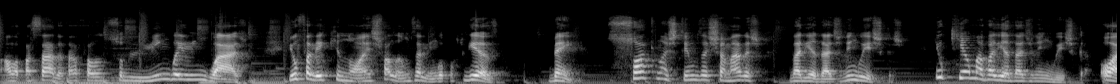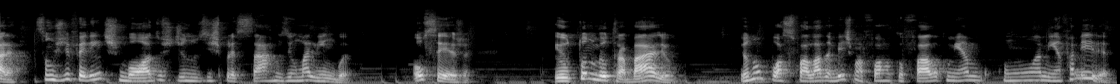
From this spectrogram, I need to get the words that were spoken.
aula passada estava falando sobre língua e linguagem. E eu falei que nós falamos a língua portuguesa. Bem, só que nós temos as chamadas variedades linguísticas. E o que é uma variedade linguística? Ora, são os diferentes modos de nos expressarmos em uma língua. Ou seja, eu estou no meu trabalho, eu não posso falar da mesma forma que eu falo com, minha, com a minha família.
